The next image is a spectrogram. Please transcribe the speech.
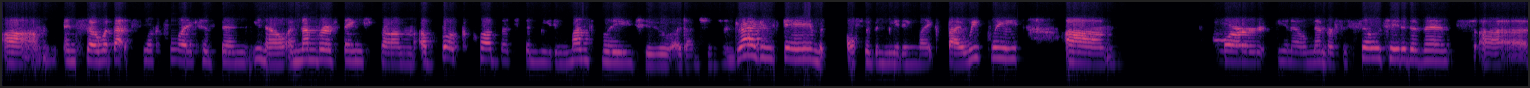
Um, and so, what that's looked like has been, you know, a number of things from a book club that's been meeting monthly to a Dungeons and Dragons game that's also been meeting like bi-weekly. Um, or you know member facilitated events uh,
